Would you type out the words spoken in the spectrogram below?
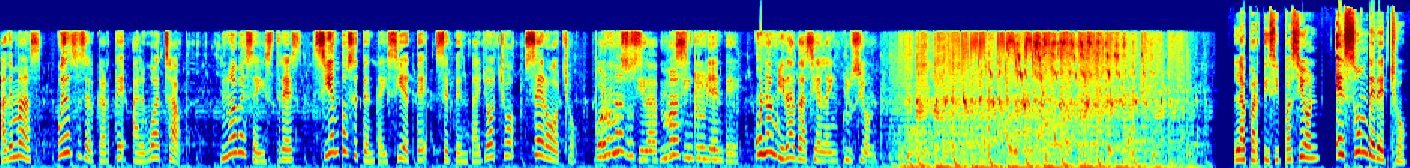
Además, puedes acercarte al WhatsApp 963 177 7808 por una sociedad más incluyente. Una mirada hacia la inclusión. La participación es un derecho,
